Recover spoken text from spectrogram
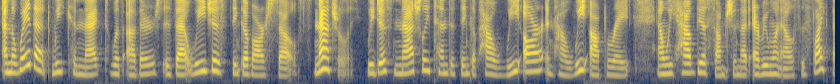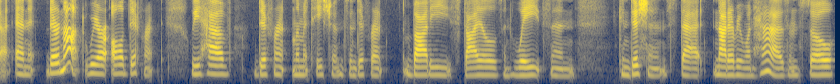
And the way that we connect with others is that we just think of ourselves naturally. We just naturally tend to think of how we are and how we operate, and we have the assumption that everyone else is like that. And they're not. We are all different. We have different limitations and different body styles and weights and conditions that not everyone has. And so,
